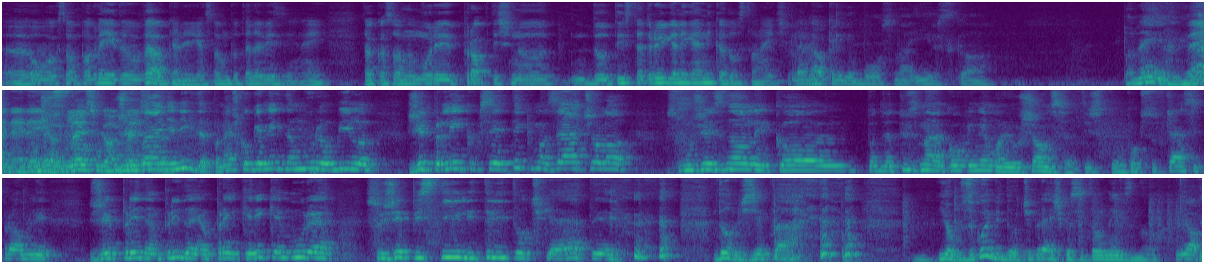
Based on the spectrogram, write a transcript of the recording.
Uh, Ovok sem pa gledal velike lige, sem po televiziji, ne. Tako so na Muri praktično do tiste druge lige nikad ne ne. Legal, ki je Bosna, Irska. Pa ne, Ne, ne, ne, Ja, angleško, Poželjevanje angleško. nikdar, pa neš, koliko je nekdaj muro bilo, že prelej, ko se je tekmo začelo, smo že znali, ko, pa da tu zmagovi nemajo šanse, tisto, kako so včasih pravili, že preden pridejo prej, ker reke mure, so že pistili tri točke, eti. Dobro, že pa. Jo, zakaj bi dol, če prejš, ko si to ne znal? Ja,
